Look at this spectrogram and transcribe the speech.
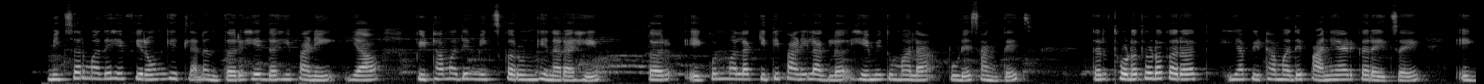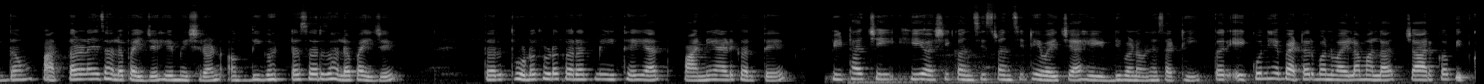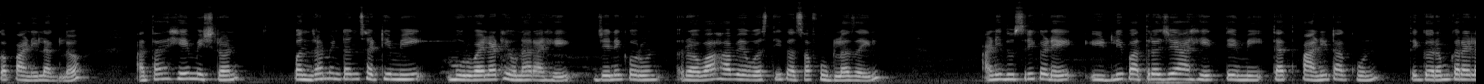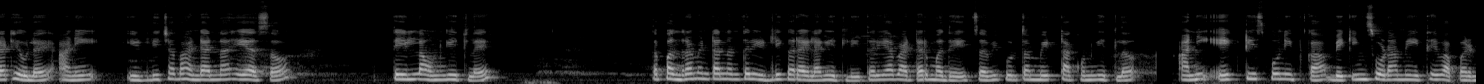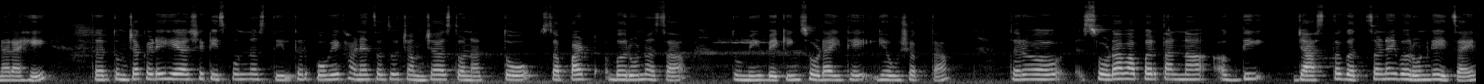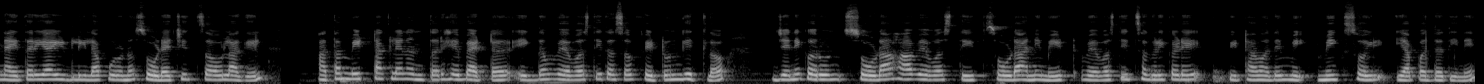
मिक्सरमध्ये हे फिरवून घेतल्यानंतर हे दही पाणी या पिठामध्ये मिक्स करून घेणार आहे. तर एकूण मला किती पाणी लागलं हे मी तुम्हाला पुढे सांगतेच. तर थोडं थोडं करत या पिठामध्ये पाणी ॲड करायचं आहे एकदम पातळ नाही झालं पाहिजे हे मिश्रण. अगदी घट्टसर झालं पाहिजे. तर थोडं थोडं करत मी इथे यात पाणी ॲड करते. पिठाची ही अशी कन्सिस्टन्सी ठेवायची आहे इडली बनवण्यासाठी. तर एकूण हे बॅटर बनवायला मला चार कप इतकं पाणी लागलं. आता हे मिश्रण पंधरा मिनटांसाठी मी मुरवायला ठेवणार आहे. जेणेकरून रवा हा व्यवस्थित असा फुगला जाईल. आणि दुसरीकडे इडली पात्र जे आहे ते मी त्यात पाणी टाकून ते गरम करायला ठेवलं आहे आणि इडलीच्या भांड्यांना हे असं तेल लावून घेतलं आहे तर पंधरा मिनटानंतर इडली करायला घेतली तर या बॅटरमध्ये चवीपुरतं मीठ टाकून घेतलं आणि एक टीस्पून इतका बेकिंग सोडा मी इथे वापरणार आहे. तर तुमच्याकडे हे असे टीस्पून नसतील तर पोहे खाण्याचा जो चमचा असतो ना तो सपाट भरून असा तुम्ही बेकिंग सोडा इथे घेऊ शकता. तर सोडा वापरताना अगदी जास्त गच्च नाही भरून घ्यायचा आहे नाहीतर या इडलीला पूर्ण सोड्याचीच चव लागेल. आता मीठ टाकल्यानंतर हे बॅटर एकदम व्यवस्थित असं फेटून घेतलं जेणेकरून सोडा हा व्यवस्थित सोडा आणि मीठ व्यवस्थित सगळीकडे पिठामध्ये मी मिक्स होईल या पद्धतीने.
